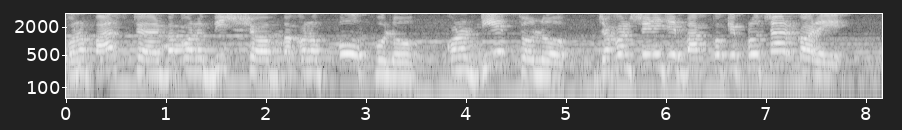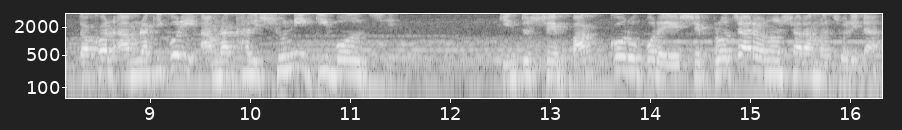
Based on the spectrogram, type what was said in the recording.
কোনো পাস্টার বা কোনো বিশ্বপ বা কোনো পোপ হলো, কোনো ডিএস হলো, যখন সে নিজের বাক্যকে প্রচার করে, তখন আমরা কি করি? আমরা খালি শুনি কি বলছে। কিন্তু সে বাক্যর উপরে, সে প্রচার অনুসার আমরা চলি না।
